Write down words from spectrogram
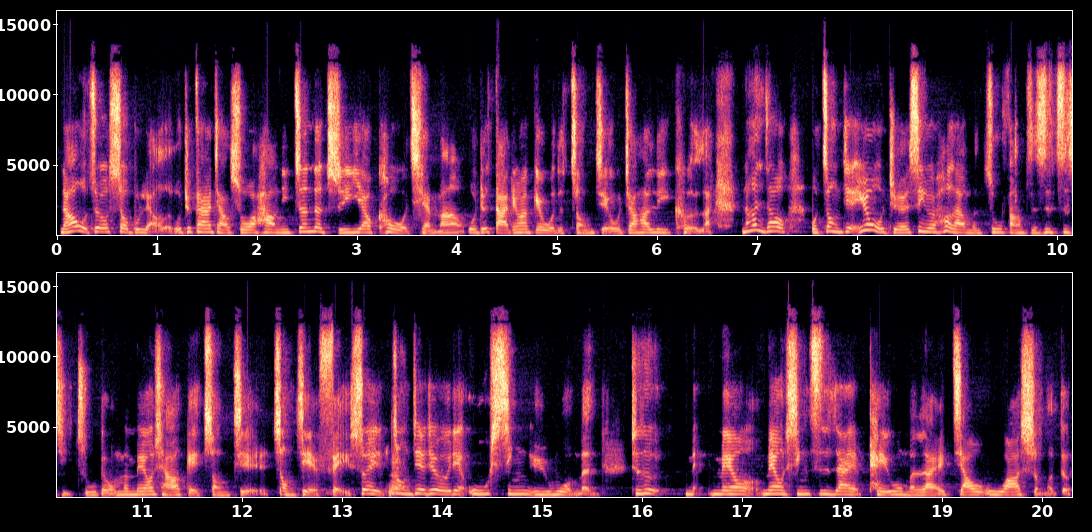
然后我最后受不了了，我就跟他讲说，好，你真的执意要扣我钱吗？我就打电话给我的中介，我叫他立刻来，然后你知道我中介，因为我觉得是因为后来我们租房子是自己租的，我们没有想要给中介中介费，所以中介就有点无心于我们，就是。没没有没有心思在陪我们来交屋啊什么的。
